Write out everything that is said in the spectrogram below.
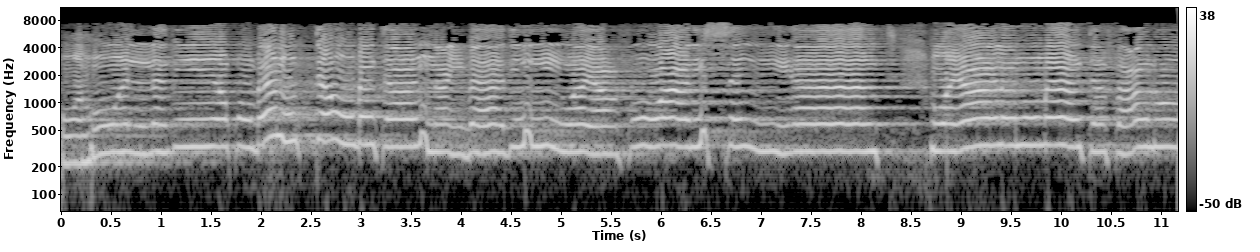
وَهُوَ الَّذِي يَقْبَلُ التَّوْبَةَ عَنْ عِبَادِهِ وَيَعْفُو عَنِ السَّيِّئَاتِ وَيَعْلَمُ مَا تَفْعَلُونَ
